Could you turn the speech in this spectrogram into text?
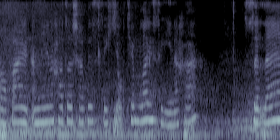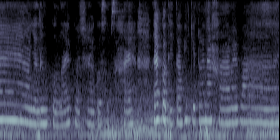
ต่อไปอันนี้นะคะจะใช้เป็นสีเขียวเข้มไล่สีนะคะ เสร็จแล้วอย่าลืมกดไลค์กดแชร์กด subscribe และกดติดตามพี่เกดด้วยนะคะ บ๊ายบาย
